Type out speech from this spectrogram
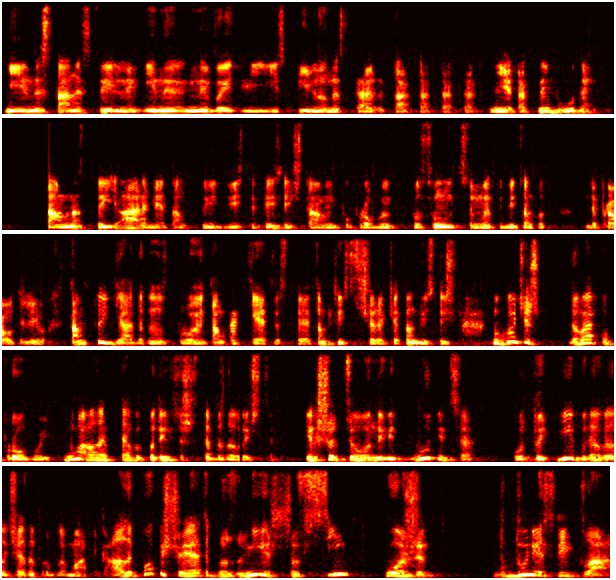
і не стане сильним, і не, не вийде і спільно не скаже так, так, так, так. Ні, так не буде. Там в нас стоїть армія, там стоїть 200 тисяч, там попробуй посунутися, ми тобі там де право ліво. Там стоїть ядерне озброєння, там ракети стоять, там тисячі ракет, там 200 тисяч. Ну хочеш, давай попробуй. Ну але в тебе подивимося, що в тебе залишиться. Якщо цього не відбудеться, от тоді буде величезна проблематика. Але поки що я так розумію, що всі, кожен будує свій план.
